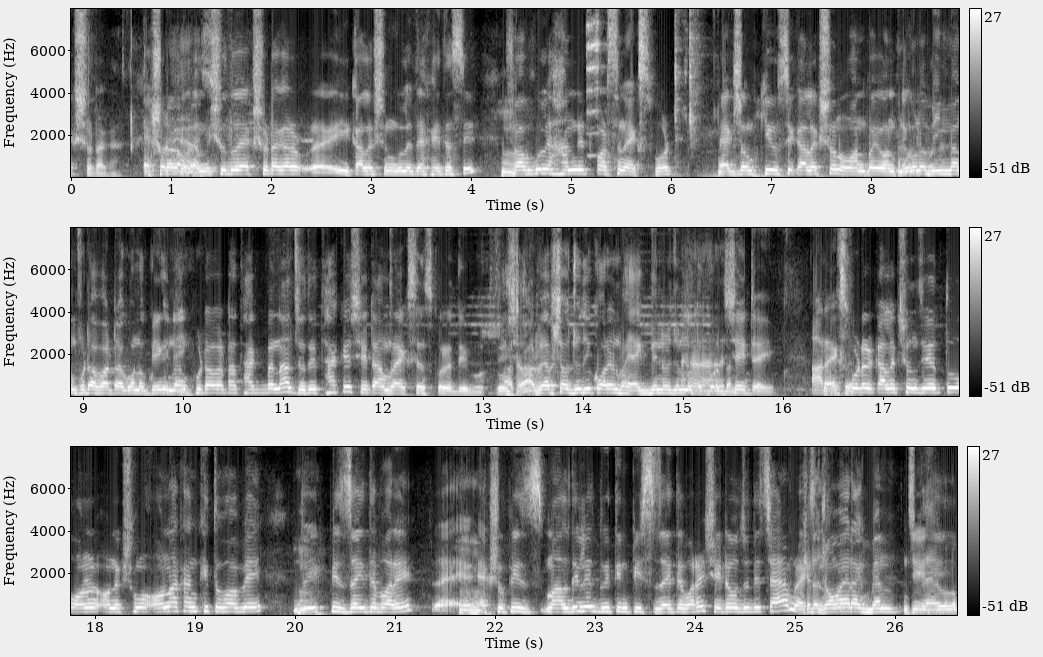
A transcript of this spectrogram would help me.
একশো টাকা। একশো টাকা হ্যাঁ, আমি শুধু একশো টাকার এই কালেকশনগুলো দেখাইতেছি সবগুলি হান্ড্রেড পার্সেন্ট এক্সপোর্ট একদম QC collection one by one কোনো বিং বাং ফুটা ফাটা কোনো বিং বাং নেই। ফুটাকাটা থাকবে না যদি থাকে সেটা আমরা এক্সচেঞ্জ করে দিব আচ্ছা, আর ব্যবসা যদি করেন ভাই একদিনের জন্য তো আর এক্সপোর্টের কালেকশন যেহেতু অনেক সময় অনাকাঙ্ক্ষিত ভাবে দুই পিস যাইতে পারে একশো পিস মাল দিলে দুই তিন পিস যাইতে পারে সেটাও যদি চাই আমরা সেটা জমায় রাখবেন জি, দেখা জি। গেলো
